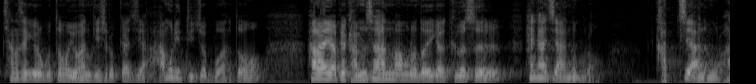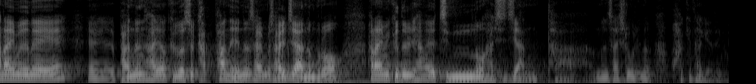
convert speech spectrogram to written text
창세기로부터 뭐 요한계시록까지 아무리 뒤져보아도 하나님 앞에 감사한 마음으로 너희가 그것을 행하지 않으므로 갚지 않으므로 하나님의 은혜에 반응하여 그것을 갚아내는 삶을 살지 않으므로 하나님이 그들을 향하여 진노하시지 않다는 사실을 우리는 확인하게 됩니다.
